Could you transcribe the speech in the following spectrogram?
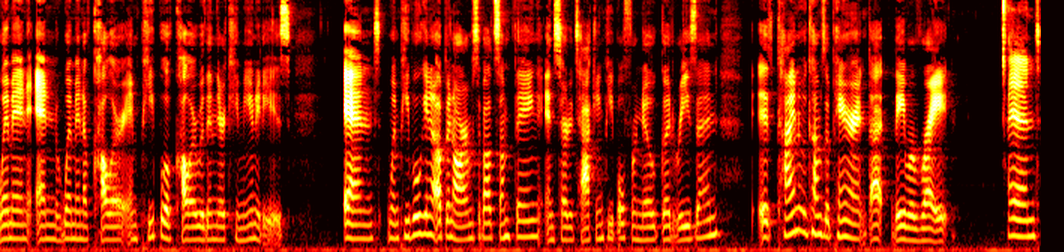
women and women of color and people of color within their communities. And when people get up in arms about something and start attacking people for no good reason, it kind of becomes apparent that they were right. And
